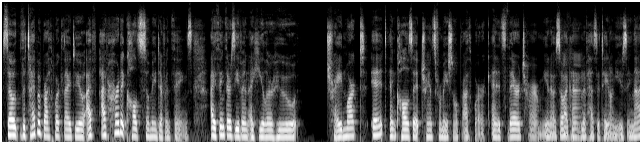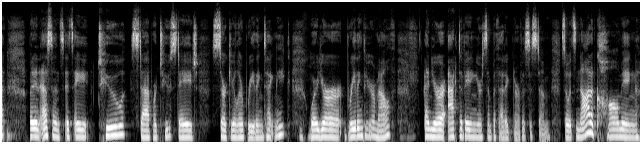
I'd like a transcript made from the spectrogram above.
So the type of breath work that I do, I've I've heard it called so many different things. I think there's even a healer who trademarked it and calls it transformational breath work and it's their term, you know. So I Mhm. kind of hesitate on using that. But in essence, it's a two-step or two-stage circular breathing technique where you're breathing through your mouth and you're activating your sympathetic nervous system. So it's not a calming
